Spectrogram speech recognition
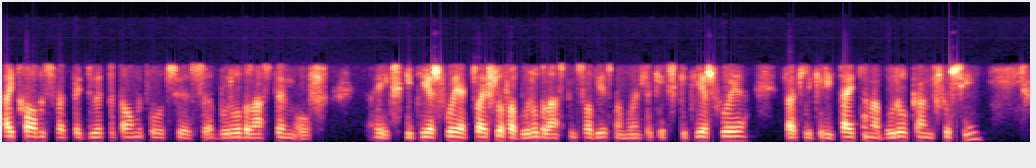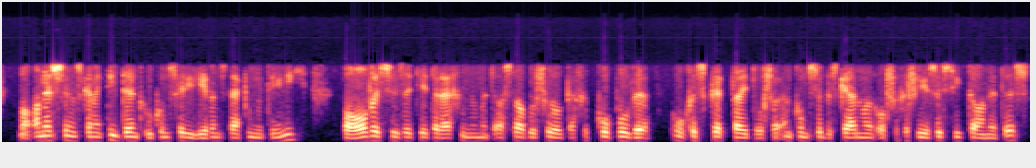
uitgawes wat by dood betaal moet word soos 'n boedelbelasting of eksekuteursfooie. Ek twyfel of 'n boedelbelasting sal wees, maar moontlik eksekuteursfooie wat likwiditeit aan 'n boedel kan voorsien. Maar andersins kan ek nie dink hoekom sy die lewensdekking moet hê nie behalwe soos ek dit reg genoem het as daar byvoorbeeld 'n gekoppelde ongeskiktheid of 'n inkomstebeskermer of 'n gevreesde siekte aan dit is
